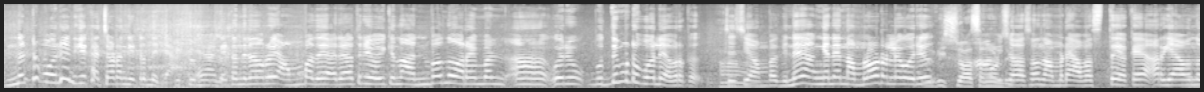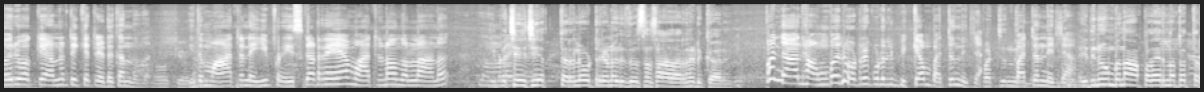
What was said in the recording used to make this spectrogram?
എന്നിട്ട് പോലും എനിക്ക് കച്ചവടം കിട്ടുന്നില്ല. കിട്ടുന്നില്ല. എന്ന് പറയുമ്പോൾ അമ്പത്. രാത്രി ചോദിക്കുന്ന അൻപത് എന്ന് പറയുമ്പോൾ ഒരു ബുദ്ധിമുട്ട് പോലെ അവർക്ക്. ചേച്ചി അമ്പത്. പിന്നെ അങ്ങനെ നമ്മളോടുള്ള ഒരു വിശ്വാസം വിശ്വാസം നമ്മുടെ അവസ്ഥയൊക്കെ അറിയാവുന്നവരും ഒക്കെയാണ് ടിക്കറ്റ് എടുക്കുന്നത് ഇത് മാറ്റണം. ഈ പ്രൈസ് ഘടനയെ മാറ്റണമെന്നുള്ളതാണ് ചേച്ചി എത്ര ലോട്ടറിയാണ് ഒരു ദിവസം സാധാരണ എടുക്കാറ്? ഞാൻ അമ്പത് ലോട്ടറി കൂടുതൽ വിൽക്കാൻ പറ്റുന്നില്ല. പറ്റുന്നില്ല. ഇതിനു മുമ്പ് നാൽപ്പതായിരുന്നു അപ്പൊ എത്ര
